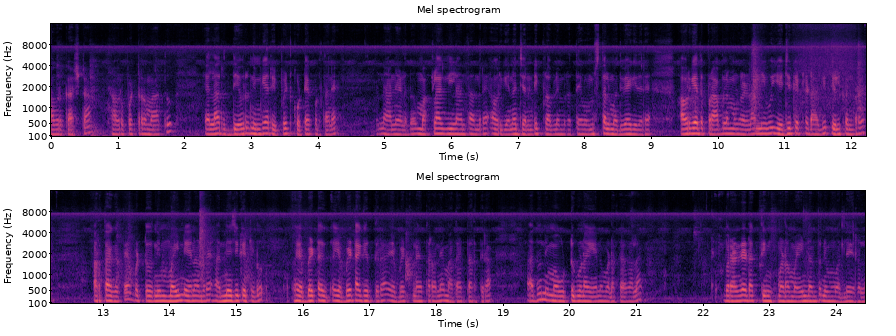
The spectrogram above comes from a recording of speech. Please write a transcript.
ಅವ್ರ ಕಷ್ಟ, ಅವರು ಪಟ್ಟರ ಮಾತು ಎಲ್ಲರೂ ದೇವರು ನಿಮಗೆ ರಿಪೀಟ್ ಕೊಟ್ಟೇ ಕೊಡ್ತಾನೆ. ನಾನು ಹೇಳೋದು ಮಕ್ಕಳಾಗಿಲ್ಲ ಅಂತಂದರೆ ಅವ್ರಿಗೇನೋ ಜೆನೆಟಿಕ್ ಪ್ರಾಬ್ಲಮ್ ಇರುತ್ತೆ, ವಂಶದಲ್ಲಿ ಮದುವೆ ಆಗಿದ್ದಾರೆ. ಅವ್ರಿಗೆ ಅದು ಪ್ರಾಬ್ಲಮ್ಗಳನ್ನ ನೀವು ಎಜುಕೇಟೆಡ್ ಆಗಿ ತಿಳ್ಕೊಂಡ್ರೆ ಅರ್ಥ ಆಗುತ್ತೆ. ಬಟ್ ನಿಮ್ಮ ಮೈಂಡ್ ಏನಂದರೆ ಅನ್ಎಜುಕೇಟೆಡು ಹೆಬ್ಬೆಟ್ಟ ಹೆಬ್ಬೆಟ್ಟಾಗಿರ್ತೀರ ಹೆಬ್ಬೆಟ್ಟಿನ ಥರನೇ ಮಾತಾಡ್ತಾ ಇರ್ತೀರ? ಅದು ನಿಮ್ಮ ಹುಟ್ಟು ಗುಣ ಏನು ಮಾಡೋಕ್ಕಾಗಲ್ಲ. ಬ್ರ್ಯಾಂಡೆಡಾಗಿ ಥಿಂಕ್ ಮಾಡೋ ಮೈಂಡ್ ಅಂತೂ ನಿಮ್ಮ ಮೊದಲೇ ಇರಲ್ಲ.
